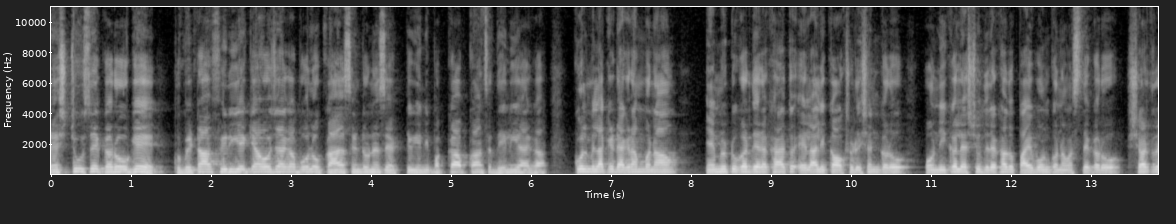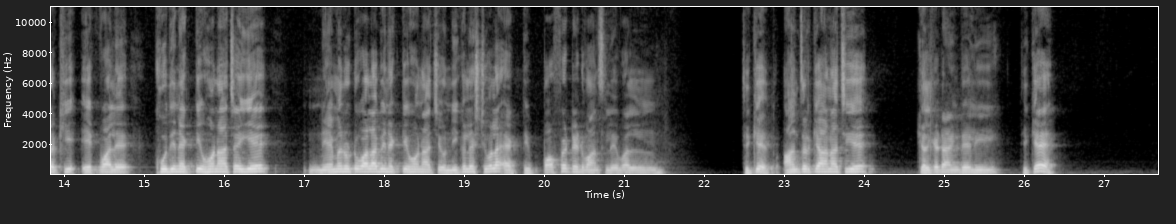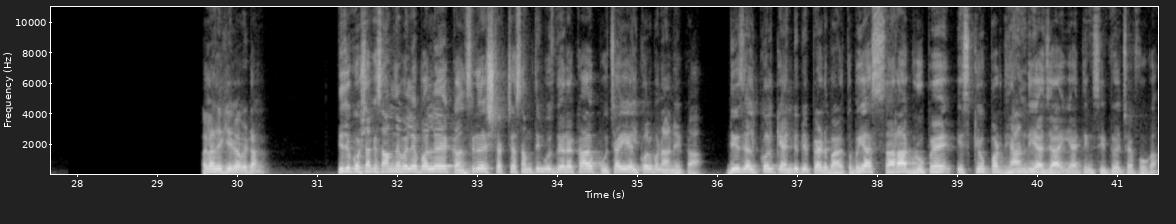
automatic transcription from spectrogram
एस टू से करोगे तो बेटा फिर ये क्या हो जाएगा बोलो? काया से एक्टिव यानी पक्का आपका आंसर दे लिया आएगा। कुल मिला के डायग्राम बनाओ। एम टू कर दे रखा है तो एलाली का ऑक्सीडेशन करो और निकल एस टू दे रखा है तो पाइबोन को नमस्ते करो। शर्त रखिए, एक वाले, खुद इनएक्टिव होना चाहिए। नेमेनोटो वाला भी एक्टिव होना चाहिए निकल एस वाला एक्टिव परफेक्ट एडवांस लेवल ठीक है? तो आंसर क्या आना चाहिए? कैलकाटा एंड दिल्ली ठीक है? अगला देखिएगा बेटा। ये जो क्वेश्चन के सामने अवेलेबल है कंसिडर स्ट्रक्चर समथिंग कुछ दे रखा है, पूछा ये एल्कोहल बनाने का। This alcohol can be prepared by तो भैया सारा ग्रुप है, इसके ऊपर ध्यान दिया जाए I think C two H F होगा।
